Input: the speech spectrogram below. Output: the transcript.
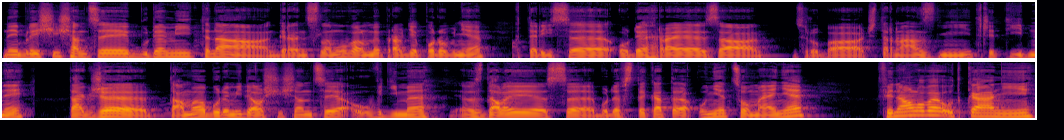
Nejbližší šanci bude mít na Grand Slamu velmi pravděpodobně, který se odehraje za zhruba 14 dní, 3 týdny. Takže tam bude mít další šanci a uvidíme, zdali se bude vstekat o něco méně. Finálové utkání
